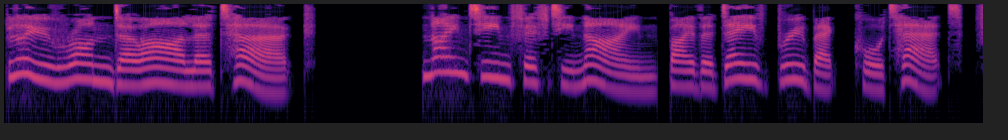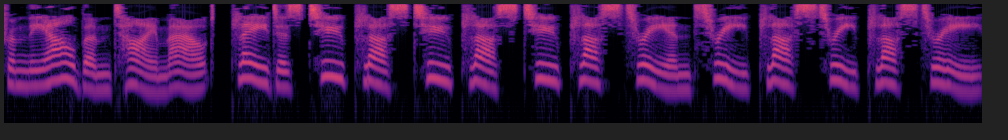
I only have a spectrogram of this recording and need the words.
Blue Rondo à la Turque 1959 by the Dave Brubeck Quartet, from the album Time Out, played as 2 plus 2 plus 2 plus 3 and 3 plus 3 plus 3,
